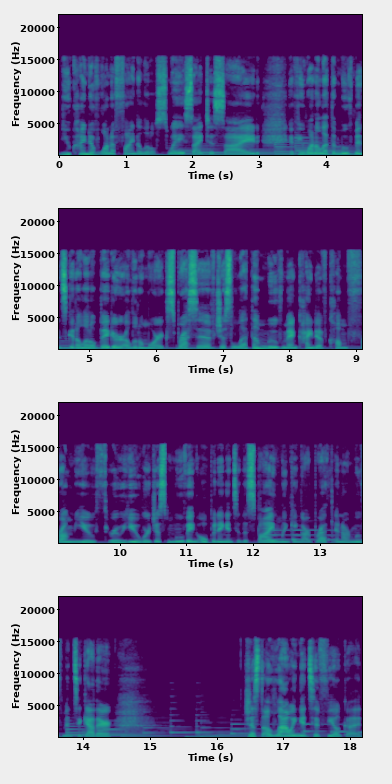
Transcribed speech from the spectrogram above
you kind of want to find a little sway side to side, if you want to let the movements get a little bigger, a little more expressive, just let the movement kind of come from you, through you. We're just moving, opening into the spine, linking our breath and our movement together. Just allowing it to feel good.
